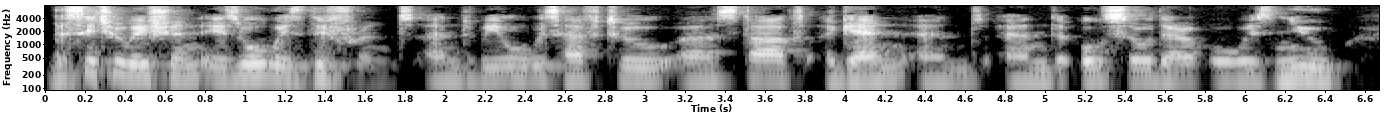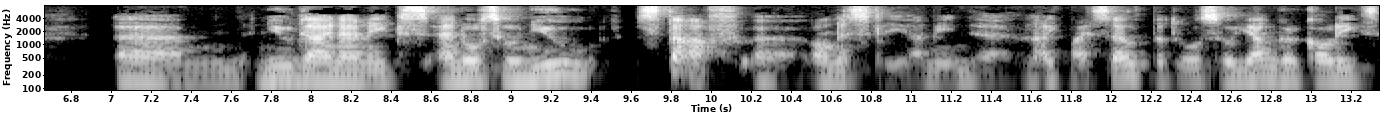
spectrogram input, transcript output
the situation is always different, and we always have to uh, start again. And and also there are always new um, new dynamics and also new staff. Uh, honestly, I mean, uh, like myself, but also younger colleagues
